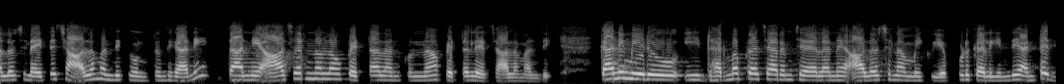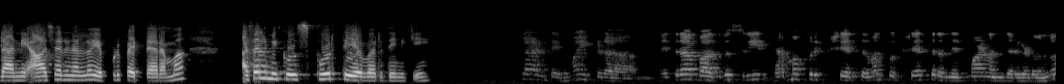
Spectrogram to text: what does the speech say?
ఆలోచన అయితే చాలా మందికి ఉంటుంది కానీ దాన్ని ఆచరణలో పెట్టాలనుకున్నా పెట్టలేరు చాలా మంది. కానీ మీరు ఈ ధర్మ ప్రచారం చేయాలనే ఆలోచన మీకు ఎప్పుడు కలిగింది? అంటే దాన్ని ఆచరణలో ఎప్పుడు పెట్టారమ్మా? అసలు మీకు స్ఫూర్తి ఎవరు దీనికి? ఎట్లా అంటే అమ్మా ఇక్కడ హైదరాబాద్లో శ్రీ ధర్మపురి క్షేత్రం అని ఒక క్షేత్ర నిర్మాణం జరగడంలో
